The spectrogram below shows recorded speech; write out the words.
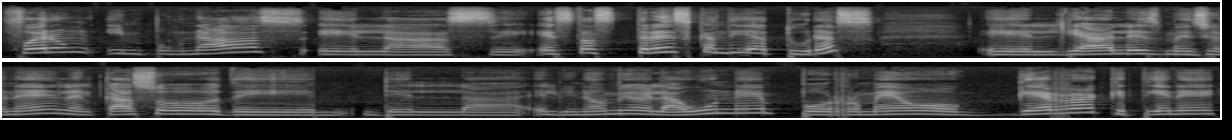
fueron impugnadas eh, las, eh, estas tres candidaturas. ya les mencioné en el caso del de, el binomio de la UNE por Romeo Guerra, que tiene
